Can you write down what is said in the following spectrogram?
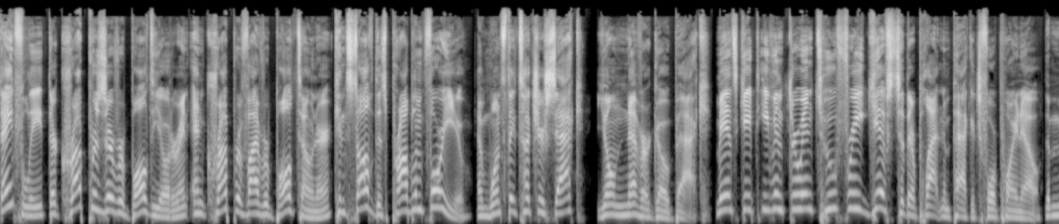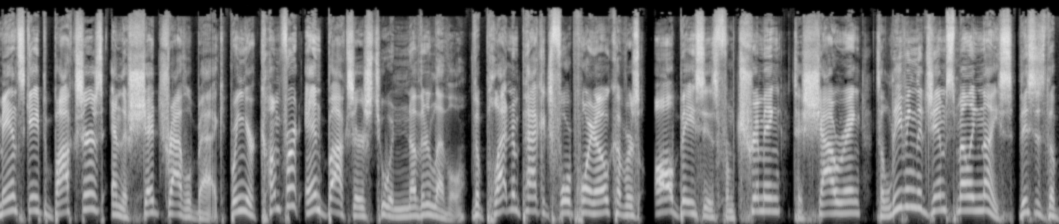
Thankfully, their Crop Preserver Ball Deodorant and Crop Reviver Ball Toner can solve this problem for you. And once they touch your sack, you'll never go back. Manscaped even threw in two free gifts to their Platinum Package 4.0 the Manscaped Boxers and the Shed Travel Bag. Bring your comfort and boxers to another level. The Platinum Package 4.0 covers all bases from trimming to showering to leaving the gym smelling nice. This is the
